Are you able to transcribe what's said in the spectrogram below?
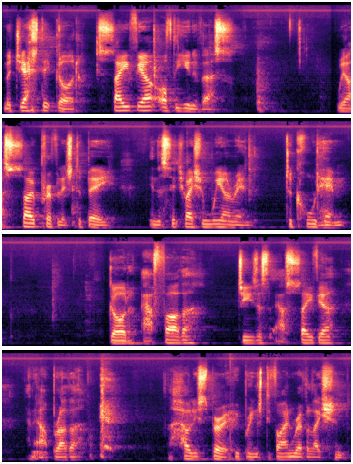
majestic God, Saviour of the universe. We are so privileged to be in the situation we are in to call him God, our Father, Jesus, our Saviour, and our brother, the Holy Spirit who brings divine revelation.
